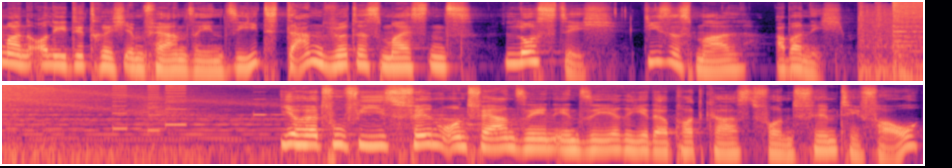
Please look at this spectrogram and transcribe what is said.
man Olli Dittrich im Fernsehen sieht, dann wird es meistens lustig. Dieses Mal aber nicht. Ihr hört Fufis Film und Fernsehen in Serie, der Podcast von Film TV.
